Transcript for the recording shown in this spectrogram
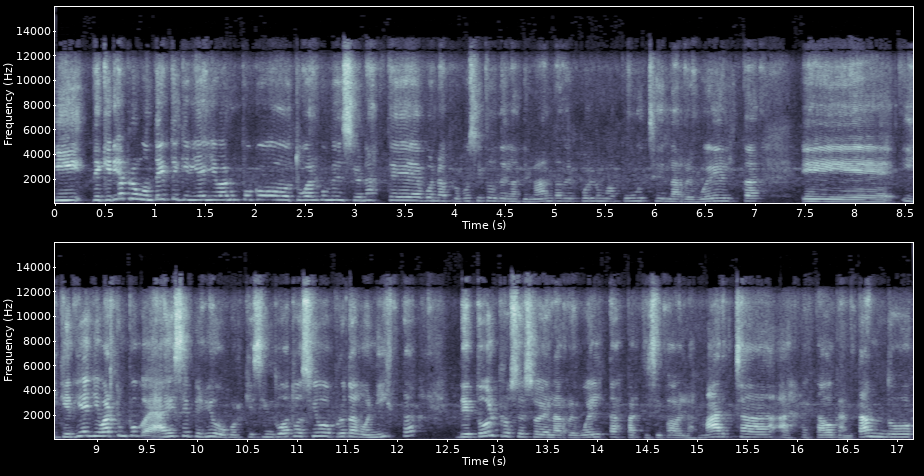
Y te quería preguntar y te quería llevar un poco, tú algo mencionaste, bueno, a propósito de las demandas del pueblo mapuche, la revuelta, eh, y quería llevarte un poco a ese periodo, porque sin duda tú has sido protagonista de todo el proceso de las revueltas, has participado en las marchas, has estado cantando,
